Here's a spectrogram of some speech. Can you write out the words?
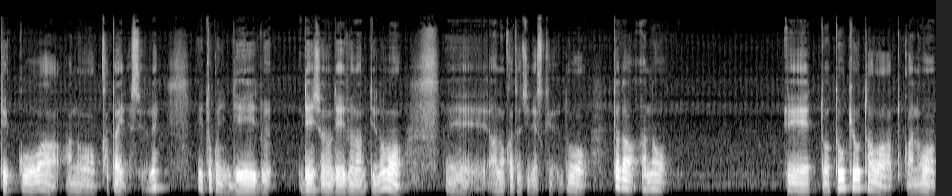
鉄鋼はあの硬いですよね。特にレール電車のレールなんていうのも、えー、あの形ですけれどただあのえーと、東京タワーとかの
